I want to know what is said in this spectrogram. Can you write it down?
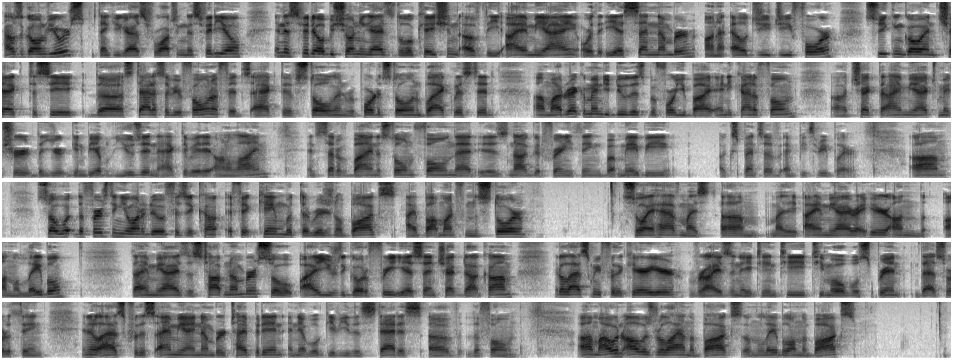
How's it going viewers? Thank you guys for watching this video. In this video I'll be showing you guys the location of the IMEI or the ESN number on a LG G4 so you can go and check to see the status of your phone if it's active, stolen, reported stolen, blacklisted. Um, I'd recommend you do this before you buy any kind of phone. Uh, check the IMEI to make sure that you're going to be able to use it and activate it online instead of buying a stolen phone that is not good for anything but maybe expensive MP3 player. Um, so what, the first thing you want to do if, is it if it came with the original box, I bought mine from the store. So I have my um, my IMEI right here on the, on the label. The IMEI is this top number, so I usually go to freeesncheck.com. It'll ask me for the carrier, Verizon, AT&T, T-Mobile, Sprint, that sort of thing. And it'll ask for this IMEI number, type it in, and it will give you the status of the phone. Um, I wouldn't always rely on the box, on the label on the box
